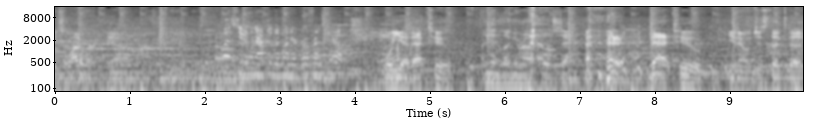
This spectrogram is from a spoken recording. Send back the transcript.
It's a lot of work. Yeah. Plus, you don't have to live on your girlfriend's couch. Well, yeah, that too. And then lugging around a full set. That too. You know, just the the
